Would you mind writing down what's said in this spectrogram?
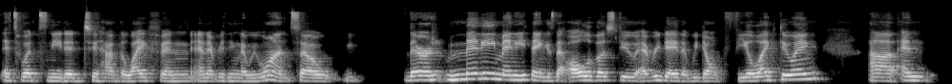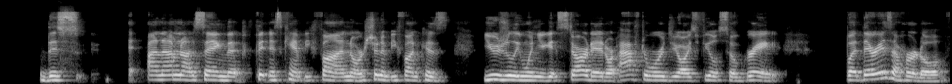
it's what's needed to have the life and, and everything that we want. So there are many, many things that all of us do every day that we don't feel like doing. Uh, and this and I'm not saying that fitness can't be fun or shouldn't be fun because usually when you get started or afterwards, you always feel so great. But there is a hurdle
